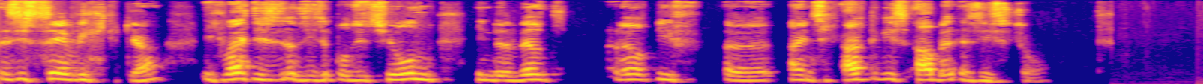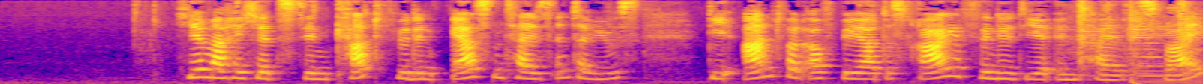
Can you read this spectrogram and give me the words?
es ist sehr wichtig, ja. Ich weiß, dass diese Position in der Welt relativ äh, einzigartig ist, aber es ist so. Hier mache ich jetzt den Cut für den ersten Teil des Interviews. Die Antwort auf Beates Frage findet ihr in Teil 2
